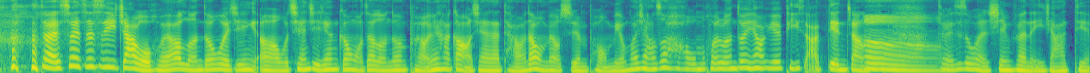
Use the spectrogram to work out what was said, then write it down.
对，所以这是一家我回到伦敦，我已经呃，我前几天跟我在伦敦朋友，因为他刚好现在在台湾，但我没有时间碰面，我们想说好，我们回伦敦要约披萨店这样子。嗯、对，这是我很兴奋的一家店。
